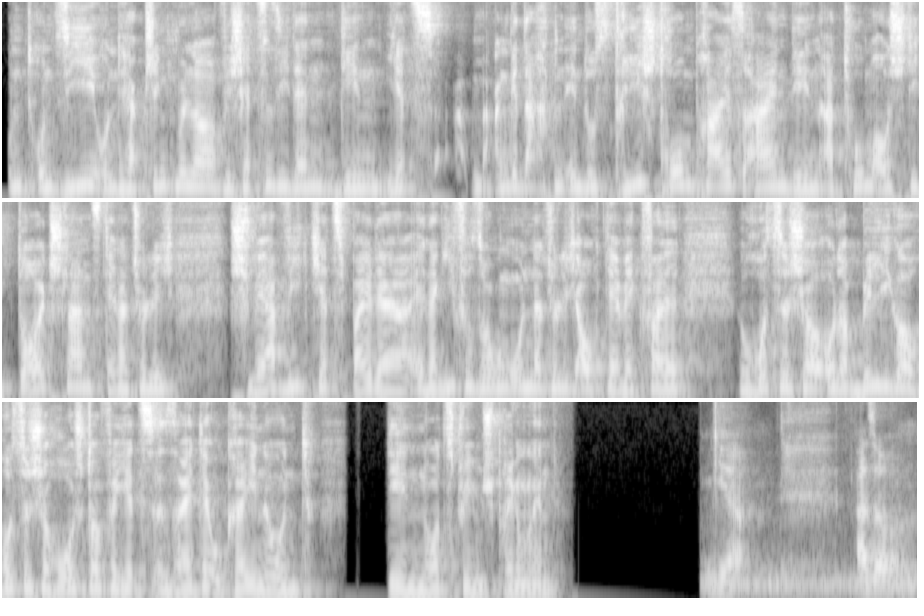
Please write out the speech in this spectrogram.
und, und Sie und Herr Klinkmüller, wie schätzen Sie denn den jetzt angedachten Industriestrompreis ein, den Atomausstieg Deutschlands, der natürlich schwer wiegt jetzt bei der Energieversorgung und natürlich auch der Wegfall russischer oder billiger russischer Rohstoffe jetzt seit der Ukraine und den Nord Stream-Sprengungen? Ja, also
